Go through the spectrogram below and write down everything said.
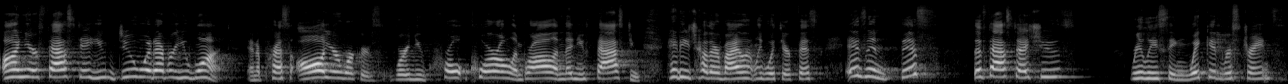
on your fast day, you do whatever you want and oppress all your workers, where you quarrel and brawl and then you fast, you hit each other violently with your fists. Isn't this the fast I choose? Releasing wicked restraints,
